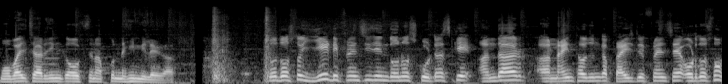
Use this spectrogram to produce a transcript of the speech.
मोबाइल चार्जिंग का ऑप्शन आपको नहीं मिलेगा। तो दोस्तों, ये डिफरेंसेस इन दोनों स्कूटर्स के अंदर नाइन थाउज़ेंड का प्राइस डिफरेंस है। और दोस्तों,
